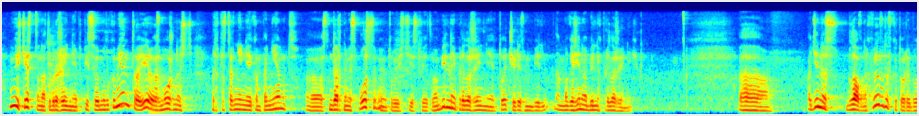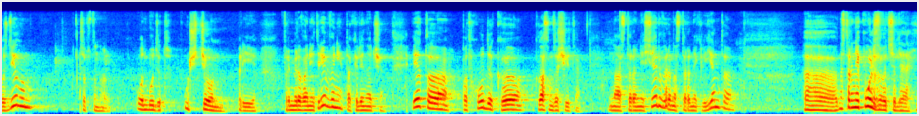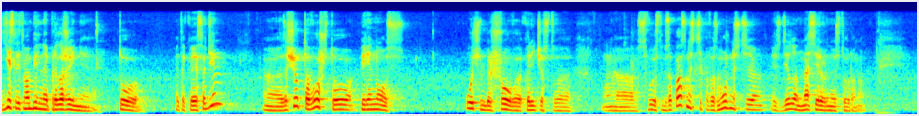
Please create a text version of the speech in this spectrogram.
Ну, естественно, отображение подписываемого документа и возможность распространения компонент э, стандартными способами, то есть если это мобильное приложение, то через мобиль... магазин мобильных приложений. Э, один из главных выводов, который был сделан, собственно, он будет учтен при формировании требований, так или иначе, это подходы к классам защиты на стороне сервера, на стороне клиента. Э, на стороне пользователя, если это мобильное приложение, то это CS1 э, за счет того, что перенос очень большого количества э, свойств безопасности по возможности сделан на серверную сторону.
